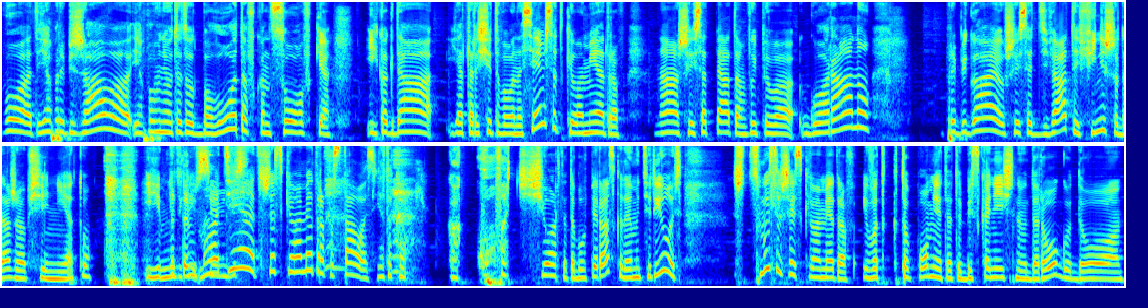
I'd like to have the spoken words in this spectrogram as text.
Вот, я пробежала, я помню вот это вот болото в концовке, и когда я-то рассчитывала на 70 километров, на 65-м выпила гуарану, пробегаю 69-й, финиша даже вообще нету. И мне такие, там 70. молодец, 6 километров осталось. Я такая, какого черта? Это был первый раз, когда я материлась. В смысле 6 километров? И вот кто помнит эту бесконечную дорогу до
